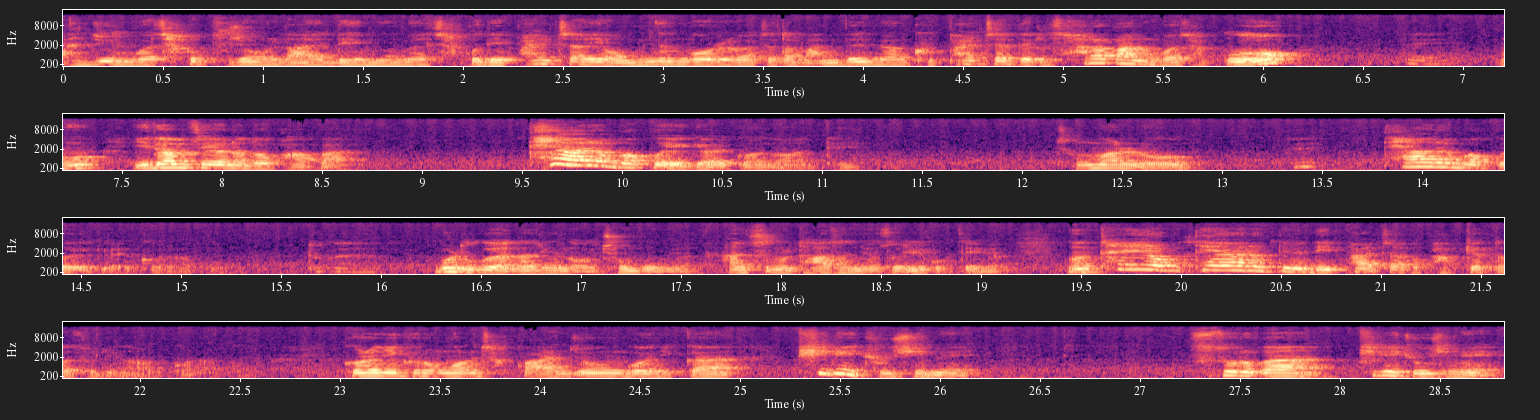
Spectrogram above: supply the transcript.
안 좋은 거야. 자꾸 부정을 나의 내 몸에 자꾸 내 팔자에 없는 거를 가져다 만들면 그 팔자대로 살아가는 거야 자꾸? 네. 어? 이다음 세연아 너 봐봐. 태아령 갖고 얘기할 거야 너한테. 정말로 네? 태아령 갖고 얘기할 거라고. 누가요? 뭘 누구야? 나중에 너 좀 보면. 한 스물다섯 여섯 일곱 되면. 넌 태아령 태아령 때문에 네 팔자가 바뀌었다 소리 나올 거라고. 그러니 그런 거는 자꾸 안 좋은 거니까 필히 조심해. 스스로가 필히 조심해.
